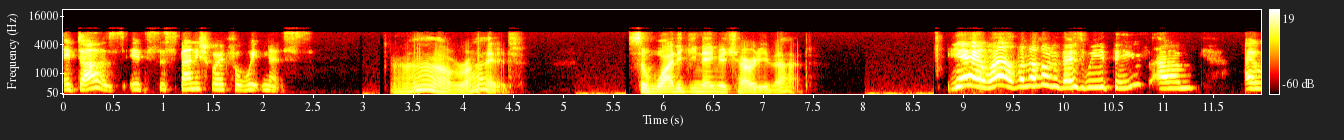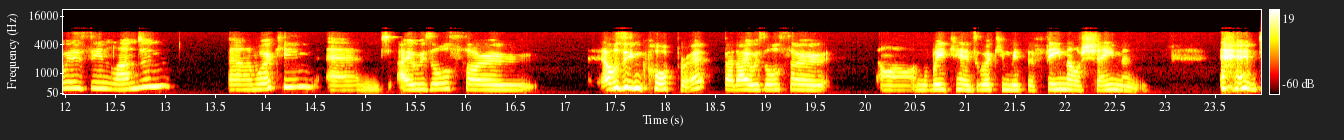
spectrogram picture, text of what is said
it does. It's the Spanish word for witness. Ah, right. So why did you name your charity that? Yeah, well, another one of those weird things. Um, I was in London uh, working, and I was also I was in corporate, but I was also uh, on the weekends working with a female shaman. And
